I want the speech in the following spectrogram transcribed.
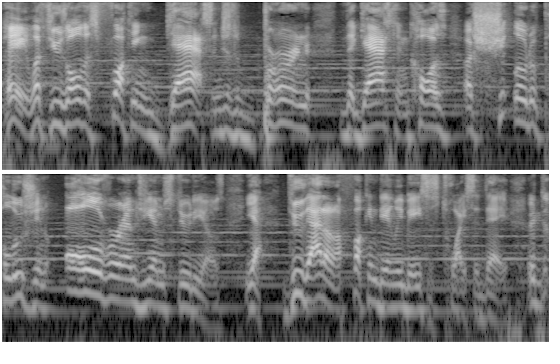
hey, let's use all this fucking gas and just burn the gas and cause a shitload of pollution all over MGM Studios. Yeah, do that on a fucking daily basis twice a day. It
